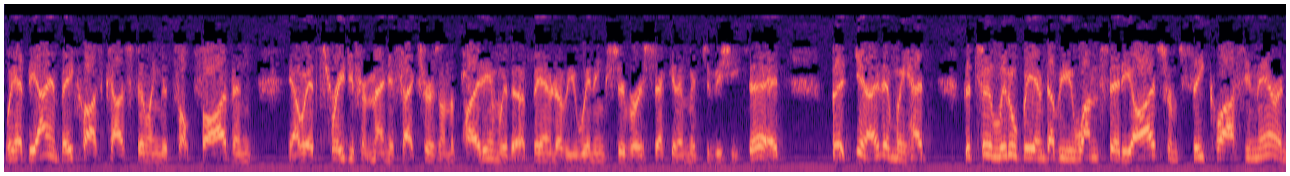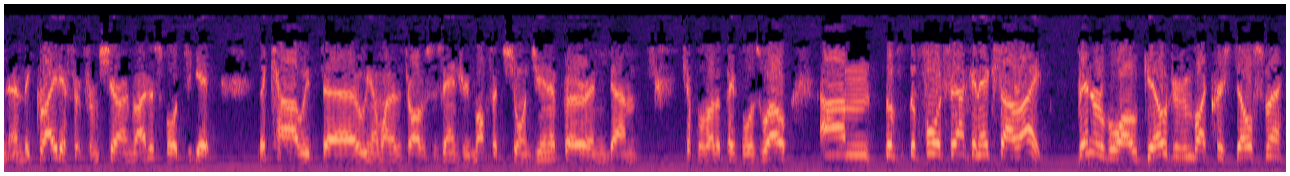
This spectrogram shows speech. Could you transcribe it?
We had the A and B class cars filling the top five, and you know, we had three different manufacturers on the podium with a BMW winning, Subaru second, and Mitsubishi third. But you know, then we had the two little BMW 130i's from C class in there, and, and the great effort from Sherrin Motorsport to get the car with, uh, you know, one of the drivers was Andrew Moffat, Sean Juniper, and um, couple of other people as well. Um, the, the Ford Falcon XR8, venerable old girl, driven by Chris Delsmer,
